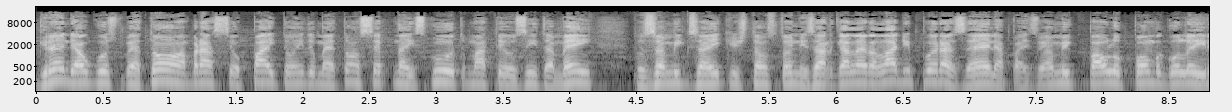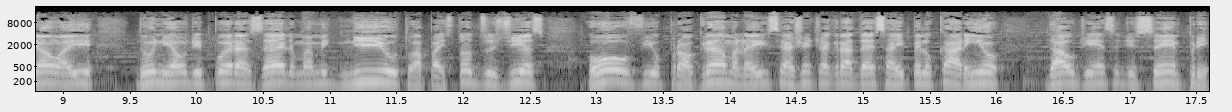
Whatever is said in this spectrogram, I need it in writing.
grande Augusto Beton, um abraço seu pai, Toninho do Beton, sempre na escuta, Mateuzinho também, os amigos aí que estão sintonizados, galera lá de Poeirazélia, rapaz, meu amigo Paulo Pomba, goleirão aí do União de Poeirazélia, meu amigo Nilton, rapaz, todos os dias ouve o programa, né? Isso e a gente agradece aí pelo carinho da audiência de sempre.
